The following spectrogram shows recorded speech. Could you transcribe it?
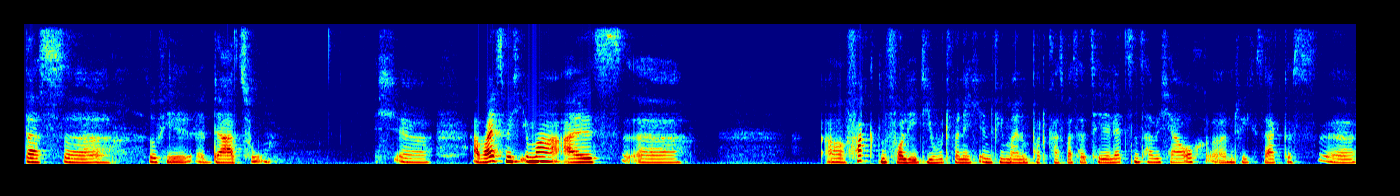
das äh, so viel äh, dazu. Ich äh, erweise mich immer als äh, äh, Faktenvollidiot, wenn ich irgendwie meinem Podcast was erzähle. Letztens habe ich ja auch irgendwie gesagt, dass äh,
